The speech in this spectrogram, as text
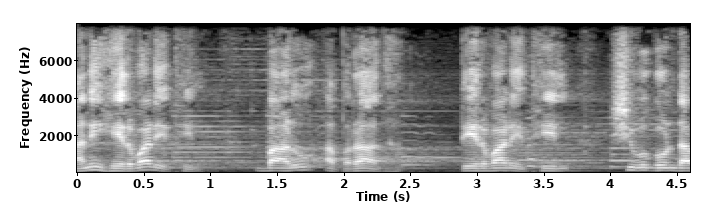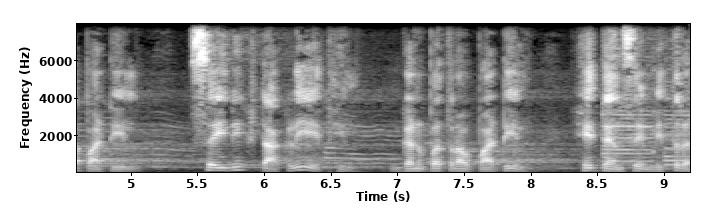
आणि हेरवाड येथील बाळू अपराध. तेरवाड येथील शिवगोंडा पाटील सैनिक टाकळी येथील गणपतराव पाटील हे त्यांचे मित्र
